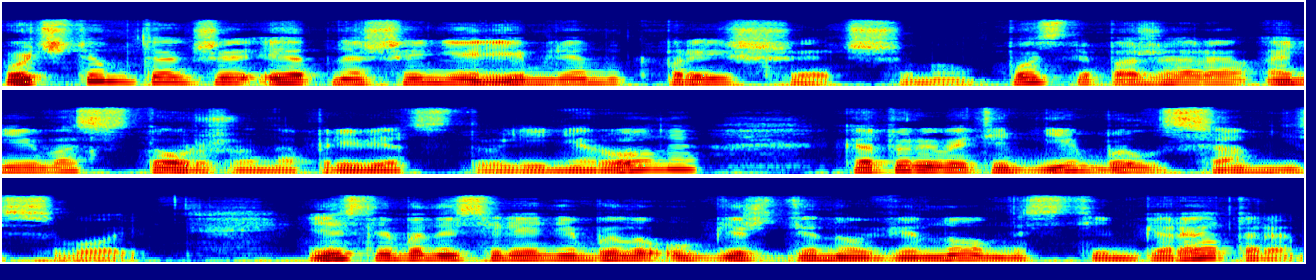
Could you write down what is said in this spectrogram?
Учтем также и отношение римлян к происшедшему. После пожара они восторженно приветствовали Нерона, который в эти дни был сам не свой. Если бы население было убеждено в виновности императора,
